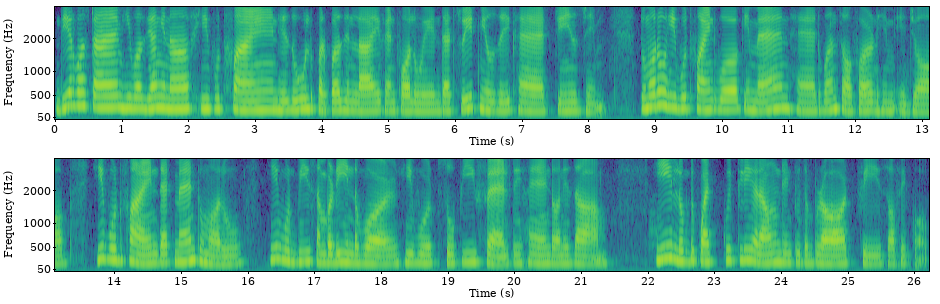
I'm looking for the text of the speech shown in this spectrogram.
There was time he was young enough he would find his old purpose in life and follow it. That sweet music had changed him. Tomorrow he would find work. A man had once offered him a job. He would find that man tomorrow. He would be somebody in the world. He would. Soapy felt a hand on his arm. He looked quite quickly around into the broad face of a cop.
